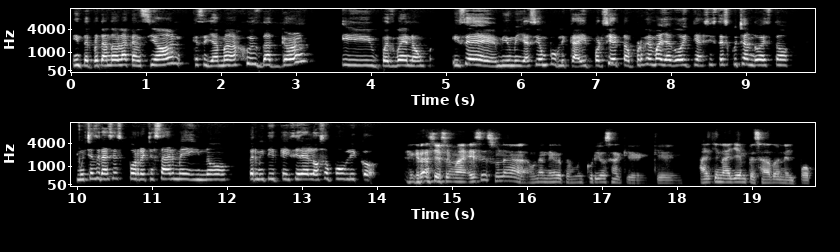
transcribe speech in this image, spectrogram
interpretando la canción que se llama Who's That Girl? Y pues bueno, hice mi humillación pública. Y por cierto, profe Mayagoitia, si está escuchando esto, muchas gracias por rechazarme y no permitir que hiciera el oso público. Gracias, Emma. Esa es una, una anécdota muy curiosa que, que, alguien haya empezado en el pop.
